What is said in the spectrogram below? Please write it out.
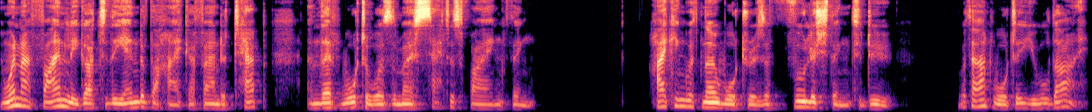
And when I finally got to the end of the hike, I found a tap, and that water was the most satisfying thing. Hiking with no water is a foolish thing to do. Without water, you will die.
